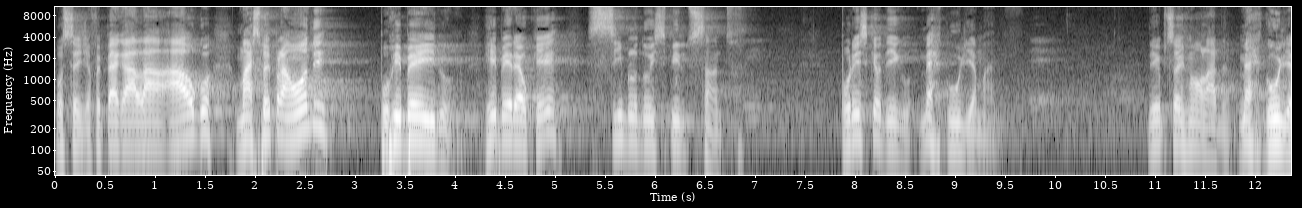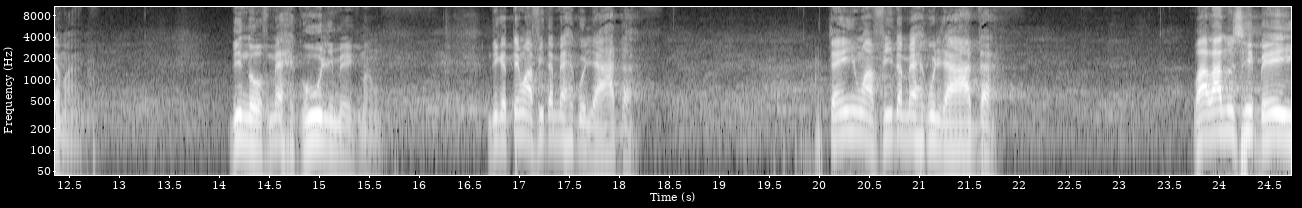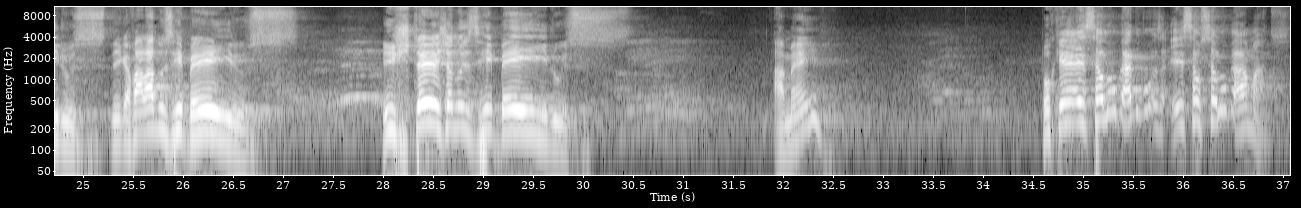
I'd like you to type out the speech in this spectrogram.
Ou seja, foi pegar lá algo, mas foi para onde? Para o ribeiro. Ribeiro é o quê? Símbolo do Espírito Santo. Por isso que eu digo, mergulha, mano. Diga para o seu irmão lado, mergulha, mano. De novo, mergulhe, meu irmão. Diga, tem uma vida mergulhada. Tem uma vida mergulhada. Vá lá nos ribeiros. Diga, vá lá nos ribeiros. Esteja nos ribeiros. Amém? Porque esse é o lugar de você, esse é o seu lugar, amados.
